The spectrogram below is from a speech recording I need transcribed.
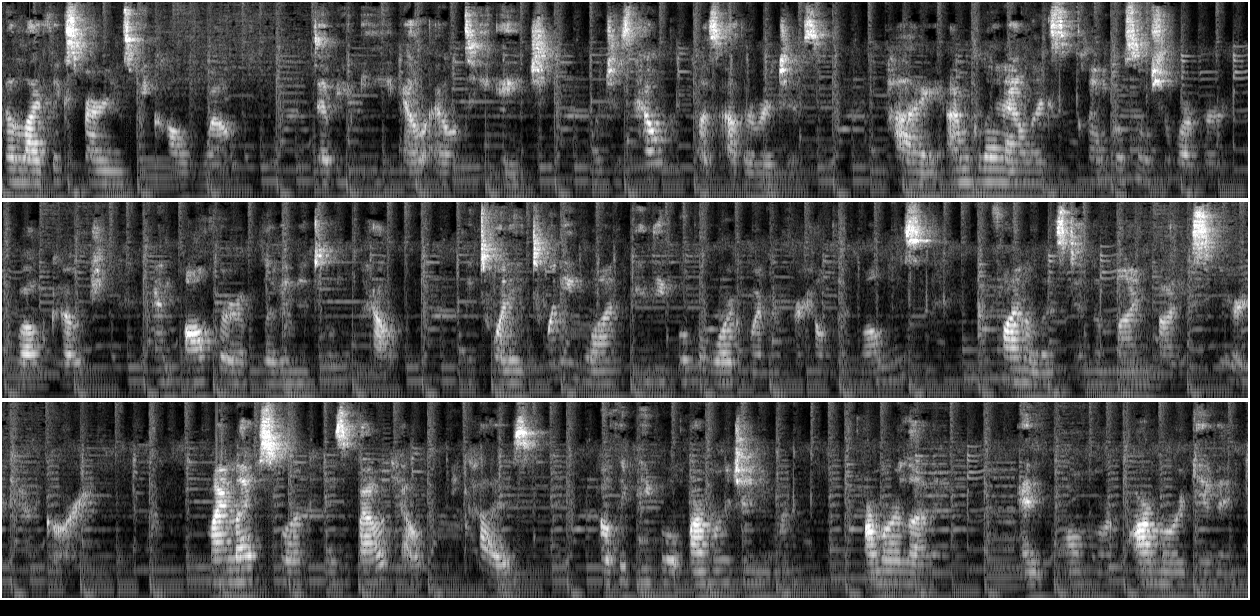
The life experience we call wealth, W E L L T H, which is health plus other riches. Hi, I'm Glen Alex, clinical social worker, wealth coach, and author of Living in Total Health, the 2021 Indie Book Award winner for health and wellness, and finalist in the Mind Body Spirit category. My life's work is about health because healthy people are more genuine, are more loving, and more, are more giving.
